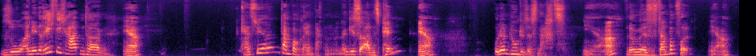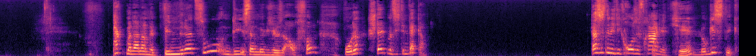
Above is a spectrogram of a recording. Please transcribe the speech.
So an den richtig harten Tagen Ja. Kannst du ja einen Tampon reinpacken. Und dann gehst du abends pennen Ja. dann blutet es nachts. Ja. Und irgendwann ist das Tampon voll. Ja. Packt man da noch eine Binde dazu und die ist dann möglicherweise auch voll? Oder stellt man sich den Wecker? Das ist nämlich die große Frage. Okay. Logistik.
